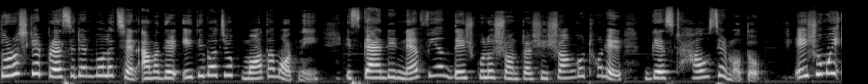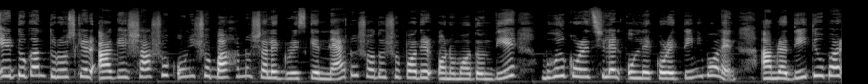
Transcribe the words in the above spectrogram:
তুরস্কের প্রেসিডেন্ট বলেছেন, আমাদের ইতিবাচক মতামত নেই। স্ক্যান্ডিনেভিয়ান দেশগুলো সন্ত্রাসী সংগঠনের গেস্ট হাউসের মতো। এই সময় এরদোগান তুরস্কের আগে শাসক উনিশশো সালে গ্রিসকে ন্যাটো সদস্য পদের অনুমোদন দিয়ে ভুল করেছিলেন উল্লেখ করে তিনি বলেন, আমরা দ্বিতীয়বার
